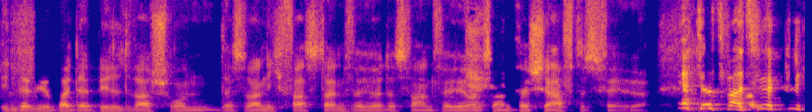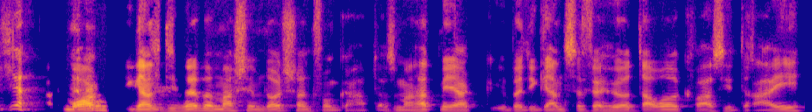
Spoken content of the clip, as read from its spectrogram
Interview bei der Bild war schon das war nicht fast ein Verhör, das war 'n Verhör und zwar 'n verschärftes Verhör. Ja, das war's wirklich, ja. Morgens die gan dieselbe Masche im Deutschlandfunk gehabt. Also, man hat mir ja über die ganze Verhördauer quasi 3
